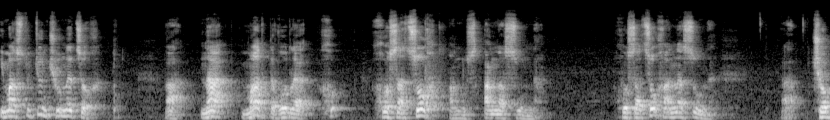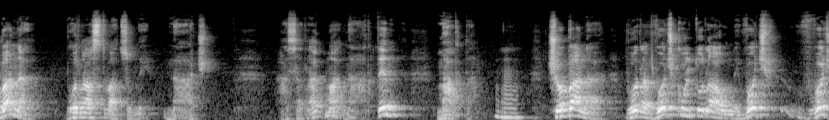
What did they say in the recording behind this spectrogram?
Имастутюн чунецох. նա մարդը, որը խոսացող անասունն է, խոսացող անասունն է, չոբանը, որ աստված ունի, նա հասարակ մարդ, նա արդեն մարդը։ Չոբանը, որը ոչ կուլտուրա ունի, ոչ ոչ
